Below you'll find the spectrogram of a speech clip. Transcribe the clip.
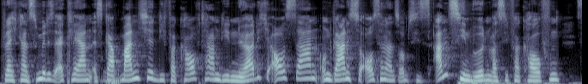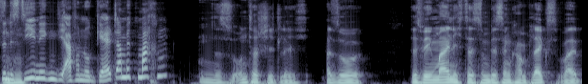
Vielleicht kannst du mir das erklären. Es gab manche, die verkauft haben, die nerdig aussahen und gar nicht so aussahen, als ob sie es anziehen würden, was sie verkaufen. Sind es Mhm. diejenigen, die einfach nur Geld damit machen? Das ist unterschiedlich. Also, deswegen meine ich das ist ein bisschen komplex, weil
